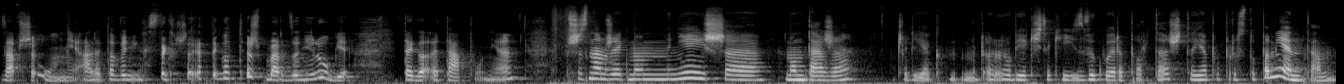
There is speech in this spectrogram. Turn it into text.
zawsze u mnie, ale to wynika z tego, że ja tego też bardzo nie lubię, tego etapu, nie? Przyznam, że jak mam mniejsze montaże, czyli jak robię jakiś taki zwykły reportaż, to ja po prostu pamiętam.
